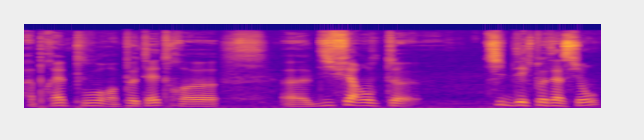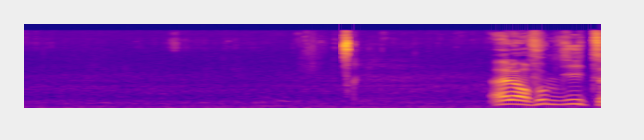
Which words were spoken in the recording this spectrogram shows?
Après, pour peut-être différents types d'exploitation, Alors, vous me dites,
